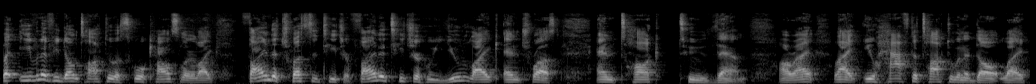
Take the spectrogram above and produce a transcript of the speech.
But even if you don't talk to a school counselor, like, find a trusted teacher. Find a teacher who you like and trust and talk to them, all right? Like, you have to talk to an adult. Like,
